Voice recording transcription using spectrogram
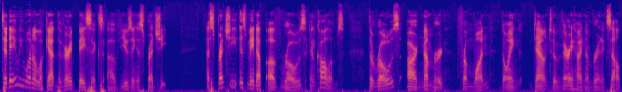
Today we want to look at the very basics of using a spreadsheet. A spreadsheet is made up of rows and columns. The rows are numbered from 1 going down to a very high number in Excel,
